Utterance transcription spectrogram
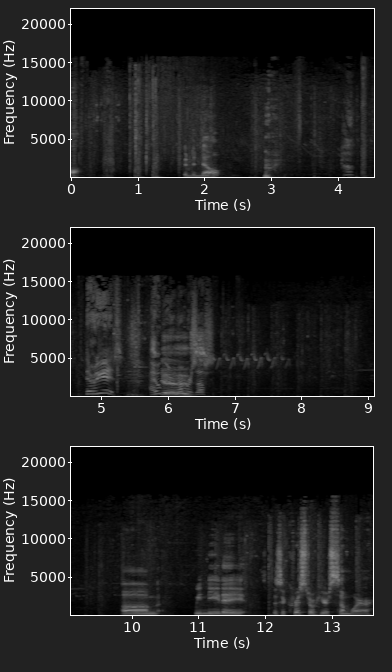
Oh. Good to know. there he is. I hope yes. he remembers us. Um, we need a... There's a crystal here somewhere.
